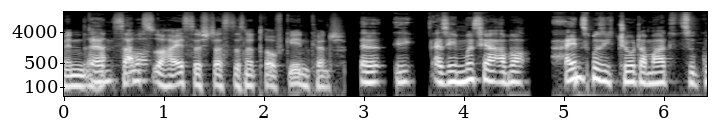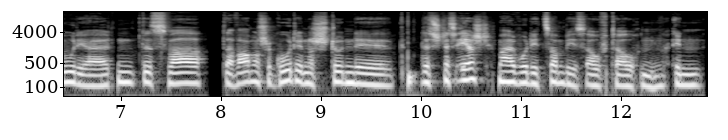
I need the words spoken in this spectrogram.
wenn ähm, Sand so heiß ist, dass das nicht drauf gehen kannst. Äh, also ich muss ja aber, eins muss ich Joe D'Amato zugute halten, das war da waren wir schon gut in einer Stunde. Das ist das erste Mal, wo die Zombies auftauchen in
